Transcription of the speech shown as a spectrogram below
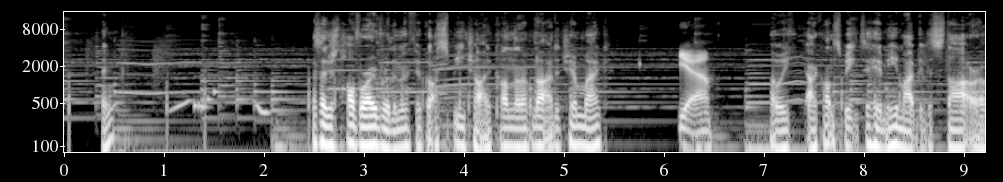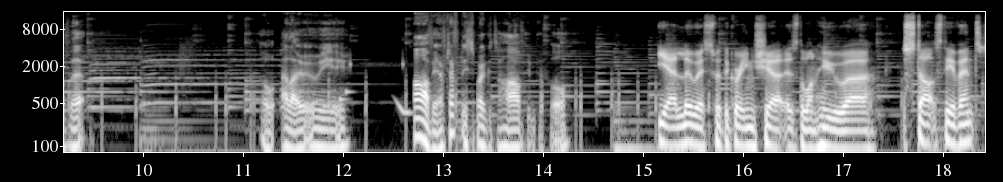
I think. Guess I just hover over them if they've got a speech icon, then I've not had a chinwag. Yeah. Oh, he, I can't speak to him. He might be the starter of it. Oh, hello. Who are you? Harvey. I've definitely spoken to Harvey before. Yeah, Lewis with the green shirt is the one who uh, starts the event.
